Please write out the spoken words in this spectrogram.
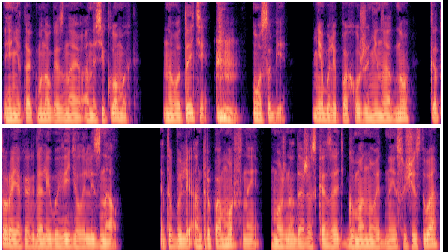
Я не так много знаю о насекомых, но вот эти особи не были похожи ни на одно, которое я когда-либо видел или знал. Это были антропоморфные, можно даже сказать гуманоидные существа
